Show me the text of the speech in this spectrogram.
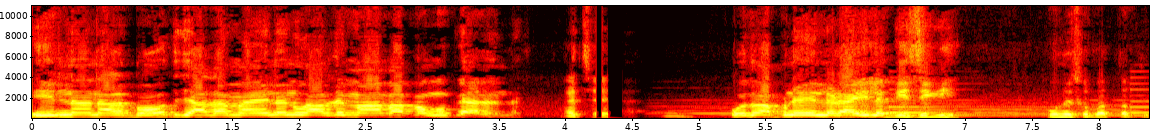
ਇਹਨਾਂ ਨਾਲ ਬਹੁਤ ਜ਼ਿਆਦਾ ਮੈਂ ਇਹਨਾਂ ਨੂੰ ਆਪਦੇ ਮਾਂ-ਬਾਪ ਵਾਂਗੂ ਪਿਆਰ ਦਿੰਦਾ। ਅੱਛਾ। ਉਦੋਂ ਆਪਣੇ ਲੜਾਈ ਲੱਗੀ ਸੀਗੀ। 1972 ਦੀ।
